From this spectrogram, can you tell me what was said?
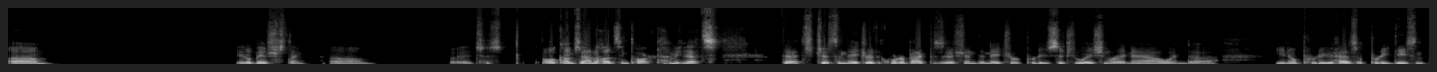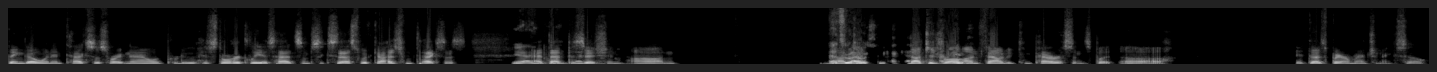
Um, it'll be interesting. Um, it just all comes down to Hudson Card. I mean, that's that's just the nature of the quarterback position, the nature of Purdue's situation right now, and uh, you know, Purdue has a pretty decent thing going in Texas right now, and Purdue historically has had some success with guys from Texas. Yeah, at that position. Um, that's what to, I was. Not to draw unfounded comparisons, but uh, it does bear mentioning. So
